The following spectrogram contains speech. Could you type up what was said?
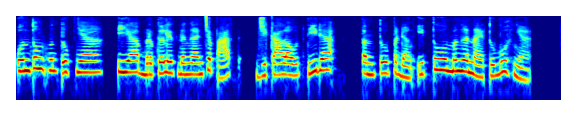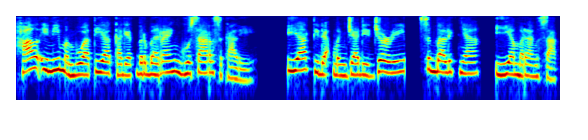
Untung untuknya, ia berkelit dengan cepat, jikalau tidak, tentu pedang itu mengenai tubuhnya. Hal ini membuat ia kaget berbareng gusar sekali. Ia tidak menjadi juri, sebaliknya, ia merangsak.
